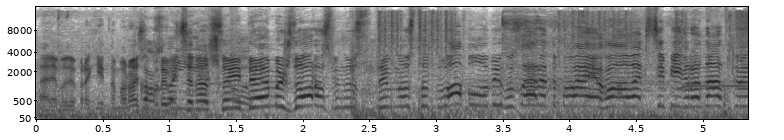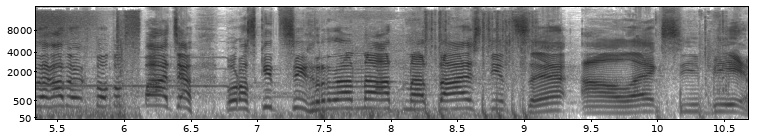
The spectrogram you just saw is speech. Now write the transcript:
Далі буде прохід на морозі. Подивіться на цей демедж. Зараз мінус 92 було бігу зараз. Добиває його Алексі Бі гранаткою. Нагадує, хто тут Матя. По розкидці гранат на тасті. Це Алексі Бі.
